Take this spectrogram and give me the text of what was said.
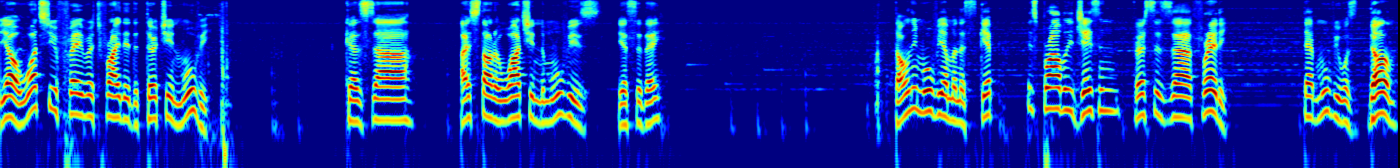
Yo, what's your favorite Friday the 13th movie? Cause uh, I started watching the movies yesterday. The only movie I'm gonna skip is probably Jason versus uh, Freddy. That movie was dumb.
